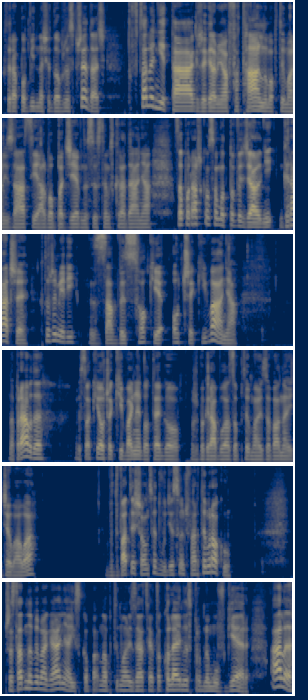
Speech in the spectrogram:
która powinna się dobrze sprzedać, to wcale nie tak, że gra miała fatalną optymalizację albo badziewny system skradania. Za porażką są odpowiedzialni gracze, którzy mieli za wysokie oczekiwania. Naprawdę? Wysokie oczekiwania do tego, żeby gra była zoptymalizowana i działała? W 2024 roku. Przesadne wymagania i skopana optymalizacja to kolejny z problemów gier, ale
